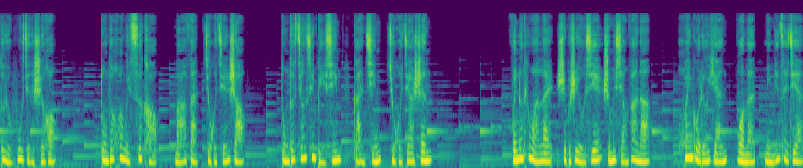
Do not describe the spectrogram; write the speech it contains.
都有误解的时候，懂得换位思考，麻烦就会减少；懂得将心比心，感情就会加深。文章听完了，是不是有些什么想法呢？欢迎给我留言，我们明天再见。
